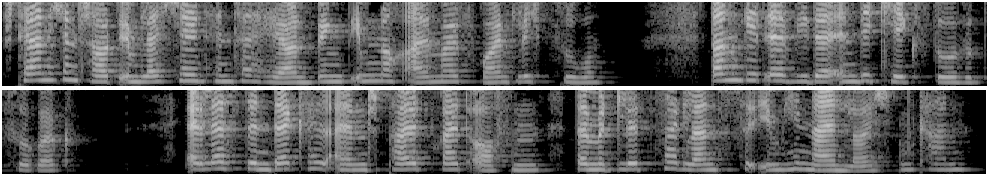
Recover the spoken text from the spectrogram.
Sternchen schaut ihm lächelnd hinterher und winkt ihm noch einmal freundlich zu. Dann geht er wieder in die Keksdose zurück. Er lässt den Deckel einen Spalt breit offen, damit Glitzerglanz zu ihm hineinleuchten kann.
